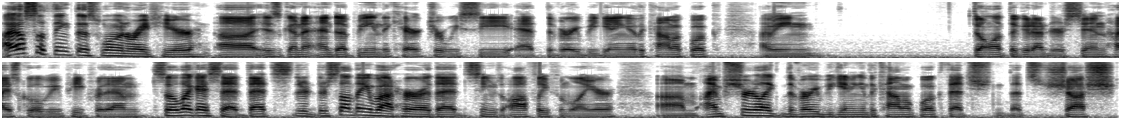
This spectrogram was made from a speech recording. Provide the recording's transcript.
I also think this woman right here uh, is going to end up being the character we see at the very beginning of the comic book. I mean, don't let the good understand high school will be peak for them so like i said that's there, there's something about her that seems awfully familiar um, i'm sure like the very beginning of the comic book that's that's shush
